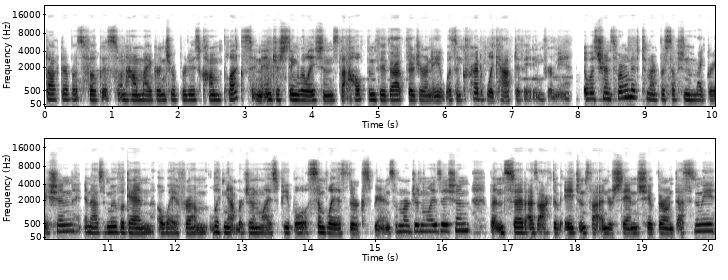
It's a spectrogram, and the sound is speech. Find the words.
Dr. Vogt's focus on how migrants reproduce complex and interesting relations that help them throughout their journey was incredibly captivating for me. It was transformative to my perception of migration and as we move again away from looking at marginalized people simply as their experience of marginalization, but instead as active agents that understand and shape their own destiny,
